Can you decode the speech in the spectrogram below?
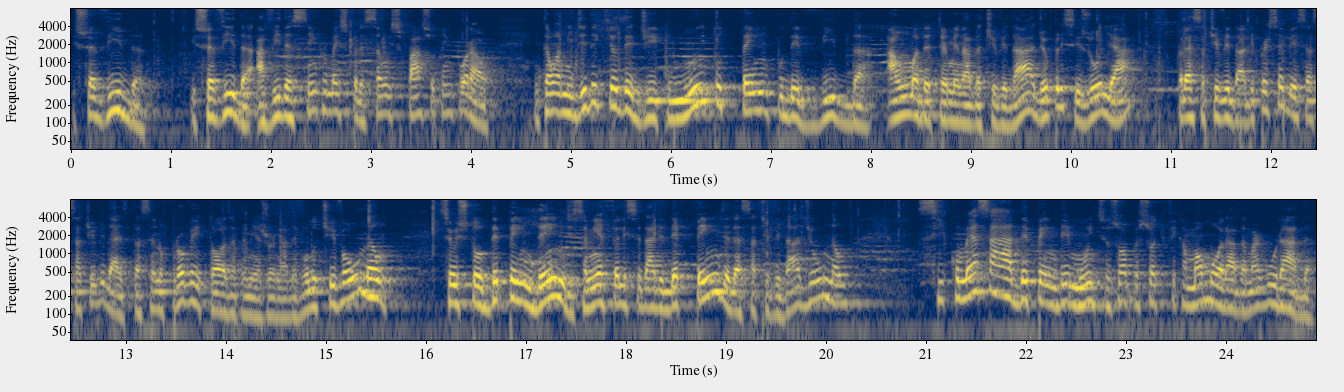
Isso é vida. Isso é vida. A vida é sempre uma expressão espaço-temporal. Então, à medida que eu dedico muito tempo de vida a uma determinada atividade, eu preciso olhar para essa atividade e perceber se essa atividade está sendo proveitosa para minha jornada evolutiva ou não. Se eu estou dependente, se a minha felicidade depende dessa atividade ou não. Se começa a depender muito, se eu sou uma pessoa que fica mal-humorada, amargurada,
